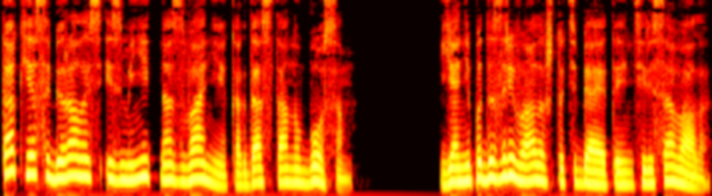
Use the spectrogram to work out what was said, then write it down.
Так я собиралась изменить название, когда стану боссом. Я не подозревала, что тебя это интересовало.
